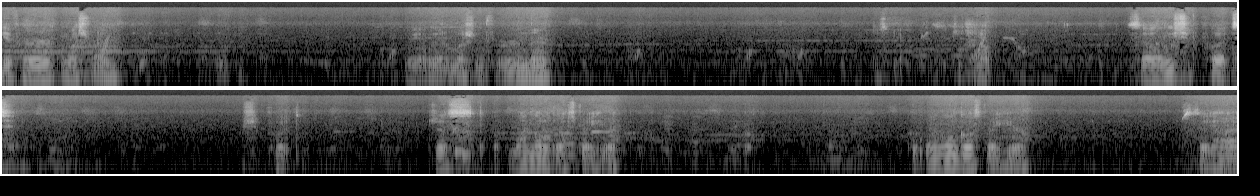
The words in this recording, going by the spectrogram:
give her a mushroom. We got, we got a mushroom for her in there. Just out. So we should put we should put just one little ghost right here. Put one little ghost right here. Say hi.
